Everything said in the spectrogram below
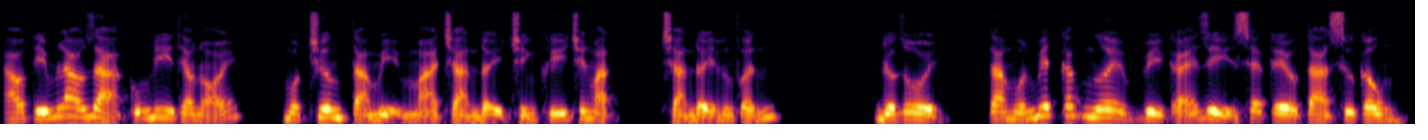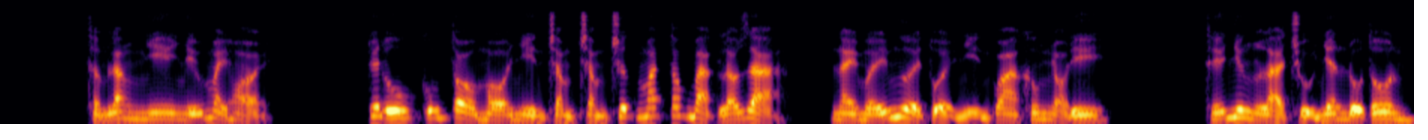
Áo tím lao giả cũng đi theo nói, một trương tà mị mà tràn đầy chính khí trên mặt, tràn đầy hưng phấn. Được rồi, ta muốn biết các ngươi vì cái gì sẽ kêu ta sư công. Thẩm lăng nhi nhíu mày hỏi. Tuyết U cũng tò mò nhìn chằm chằm trước mắt tóc bạc lão giả, này mấy người tuổi nhìn qua không nhỏ đi. Thế nhưng là chủ nhân đồ tôn.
